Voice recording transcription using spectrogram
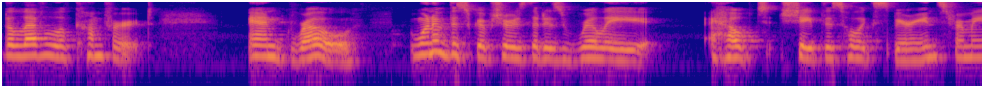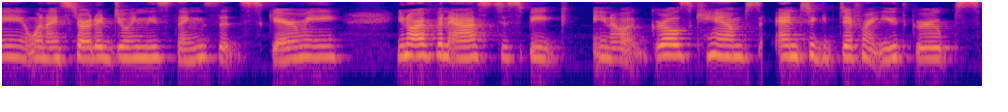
the level of comfort and grow? One of the scriptures that has really helped shape this whole experience for me when I started doing these things that scare me. You know, I've been asked to speak, you know, at girls' camps and to different youth groups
